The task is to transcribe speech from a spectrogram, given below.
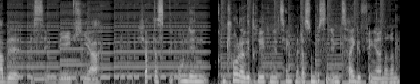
Kabel ist im Weg hier. Ich habe das um den Controller gedreht und jetzt hängt mir das so ein bisschen im Zeigefinger drin.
